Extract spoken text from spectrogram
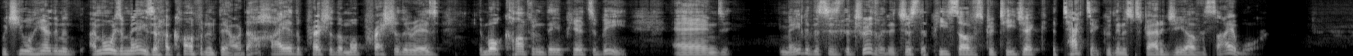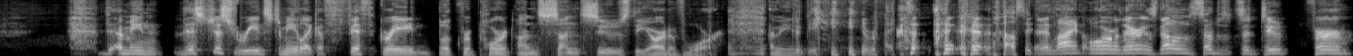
which you will hear them. I'm always amazed at how confident they are. The higher the pressure, the more pressure there is, the more confident they appear to be. And maybe this is the truth of it. It's just a piece of strategic tactic within a strategy of cyber war. I mean, this just reads to me like a fifth grade book report on Sun Tzu's The Art of War. I mean, Could be right. I'll say in mind war there is no substitute for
